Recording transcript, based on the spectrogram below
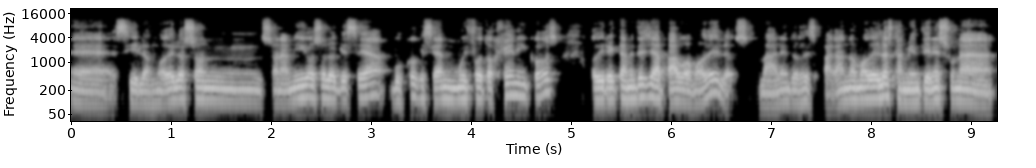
eh, si los modelos son, son amigos o lo que sea, busco que sean muy fotogénicos o directamente ya pago a modelos, ¿vale? Entonces, pagando modelos también tienes una,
